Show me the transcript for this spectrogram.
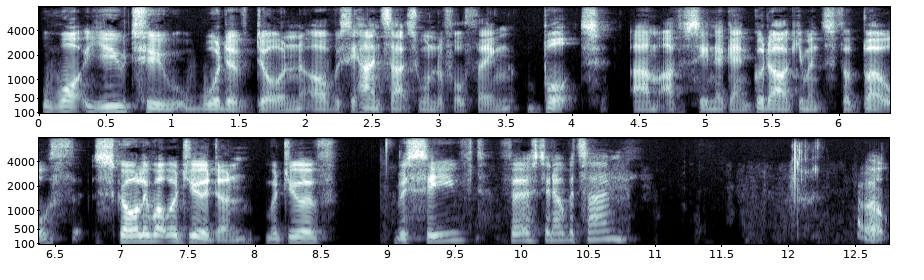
what you two would have done. Obviously, hindsight's a wonderful thing, but um, I've seen again good arguments for both. Scully, what would you have done? Would you have received first in overtime? Well,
